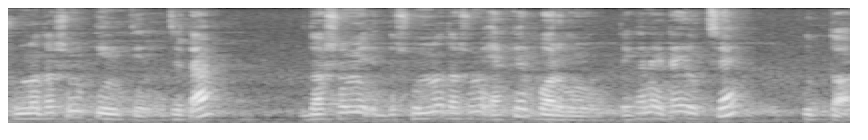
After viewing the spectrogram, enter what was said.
শূন্য দশমিক তিন তিন, যেটা দশমিক, শূন্য দশমিক একের বর্গমূল। তো এখানে এটাই হচ্ছে উত্তর।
